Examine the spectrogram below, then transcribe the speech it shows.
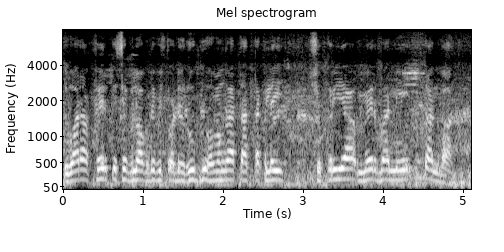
ਦੁਬਾਰਾ ਫਿਰ ਕਿਸੇ ਵਲੌਗ ਦੇ ਵਿੱਚ ਤੁਹਾਡੇ ਰੂਬਰੂ ਹੋਵਾਂਗਾ। ਤਦ ਤੱਕ ਲਈ ਸ਼ੁਕਰੀਆ, ਮਿਹਰਬਾਨੀ, ਧੰਨਵਾਦ।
